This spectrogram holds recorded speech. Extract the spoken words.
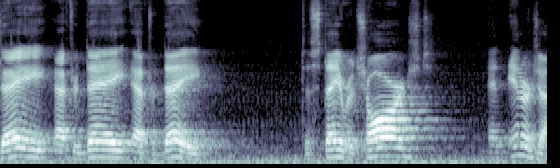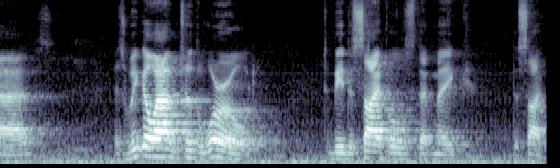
day after day after day to stay recharged and energized as we go out into the world to be disciples that make disciples.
